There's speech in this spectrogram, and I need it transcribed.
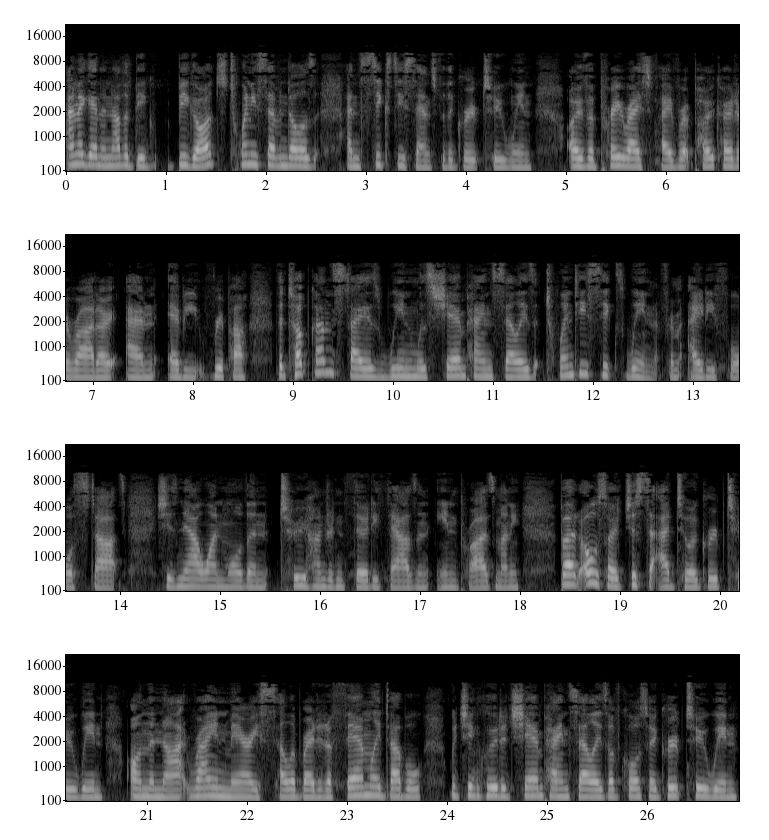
And again, another big, big odds $27.60 for the Group 2 win over pre race favourite Poco Dorado and Ebby Ripper. The Top Gun Stayers win was Champagne Sally's 26th win from 84 starts. She's now won more than 230,000 in prize money. But also, just to add to a Group 2 win on the night, Ray and Mary celebrated a family double, which included Champagne Sally's, of course, her Group 2 win,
